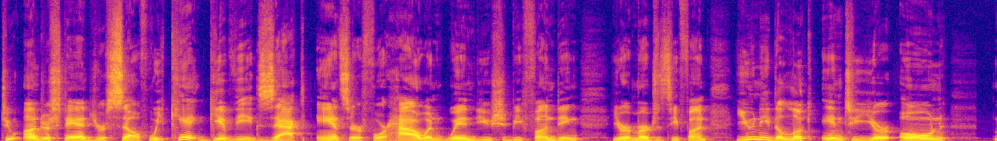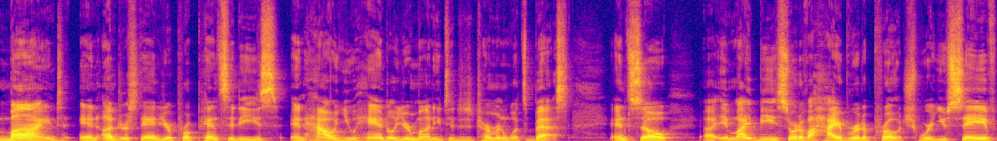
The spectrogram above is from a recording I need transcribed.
to understand yourself. We can't give the exact answer for how and when you should be funding your emergency fund. You need to look into your own mind and understand your propensities and how you handle your money to determine what's best. And so uh, it might be sort of a hybrid approach where you save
